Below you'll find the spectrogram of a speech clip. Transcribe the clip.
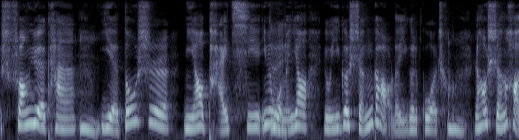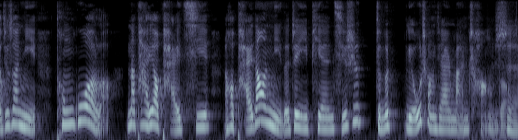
双月刊，嗯也都是你要排期，因为我们要有一个审稿的一个过程，嗯然后审好，就算你通过了。那他还要排期，然后排到你的这一篇，其实整个流程其实还是蛮长的。是，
